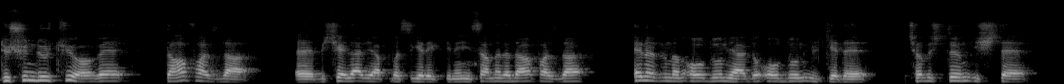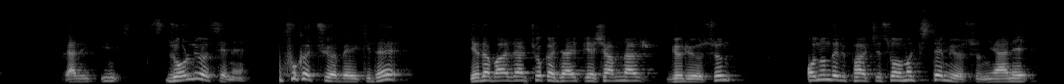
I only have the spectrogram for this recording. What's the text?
düşündürtüyor ve daha fazla e, bir şeyler yapması gerektiğini, insanlara daha fazla en azından olduğun yerde, olduğun ülkede, çalıştığın işte yani zorluyor seni. Ufuk açıyor belki de ya da bazen çok acayip yaşamlar görüyorsun. Onun da bir parçası olmak istemiyorsun. Yani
